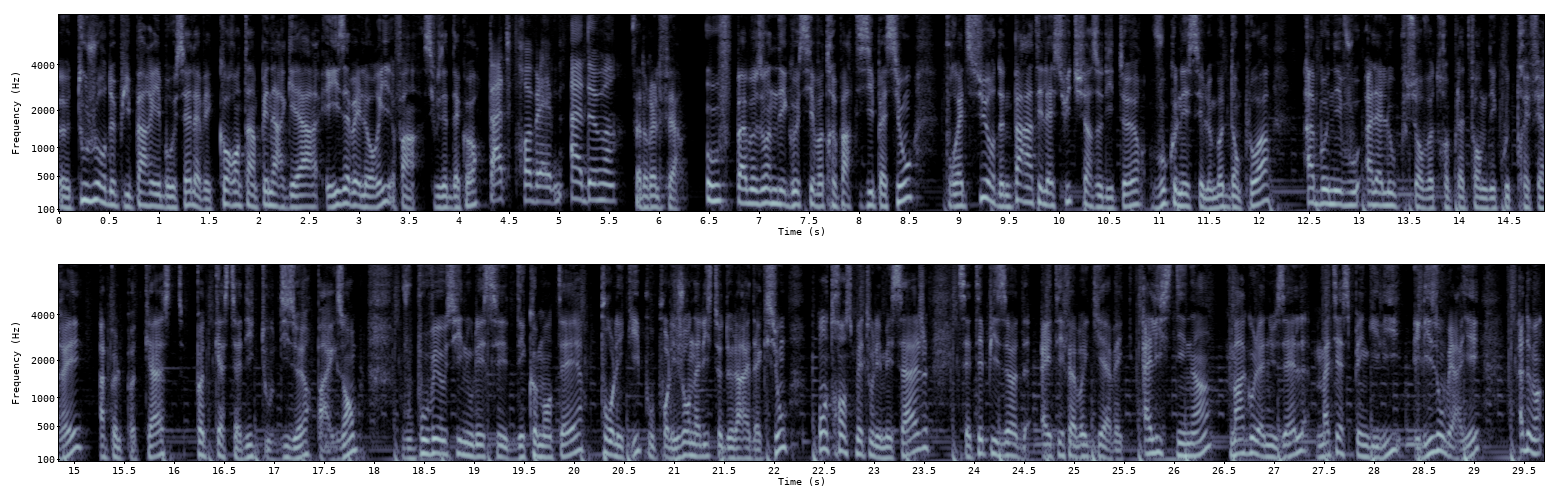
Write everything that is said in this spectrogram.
euh, toujours depuis Paris et Bruxelles, avec Corentin Pénarguéard et Isabelle Horry. Enfin, si vous êtes d'accord. Pas de problème. À demain. Ça devrait le faire. Ouf, pas besoin de négocier votre participation. Pour être sûr de ne pas rater la suite, chers auditeurs, vous connaissez le mode d'emploi. Abonnez-vous à la loupe sur votre plateforme d'écoute préférée, Apple Podcast, Podcast Addict ou Deezer par exemple. Vous pouvez aussi nous laisser des commentaires pour l'équipe ou pour les journalistes de la rédaction. On transmet tous les messages. Cet épisode a été fabriqué avec Alice Ninin, Margot Lanuzel, Mathias Pengili et Lison Verrier. À demain.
